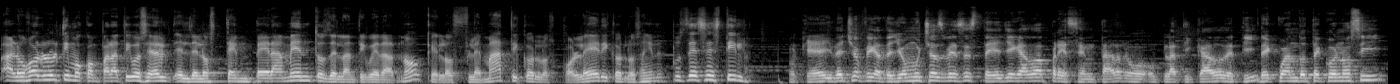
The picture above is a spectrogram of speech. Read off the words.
a lo mejor el último comparativo sería el, el de los temperamentos de la antigüedad, ¿no? Que los flemáticos, los coléricos, los sanguíneos, pues de ese estilo. Ok, de hecho, fíjate, yo muchas veces te he llegado a presentar o, o platicado de ti. De cuando te conocí,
